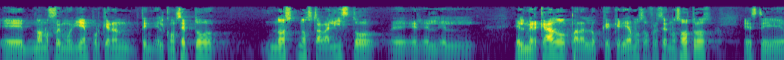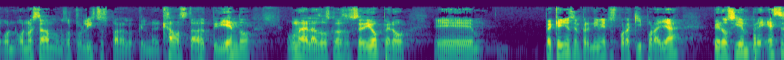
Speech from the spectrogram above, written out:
eh, no nos fue muy bien porque eran, el concepto no, no estaba listo, eh, el, el, mercado para lo que queríamos ofrecer nosotros, este, o, no estábamos nosotros listos para lo que el mercado estaba pidiendo. Una de las dos cosas sucedió, pero eh, pequeños emprendimientos por aquí y por allá, pero siempre, este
